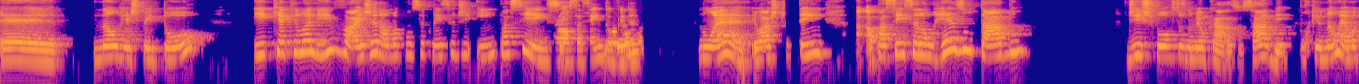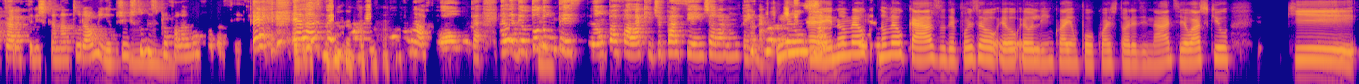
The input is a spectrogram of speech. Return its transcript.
é, não respeitou e que aquilo ali vai gerar uma consequência de impaciência. Nossa, sem dúvida. Não é? Eu acho que tem. A paciência ela é um resultado de esforços, no meu caso, sabe? Porque não é uma característica natural minha. Gente, tudo isso para Uhum. falar, eu não sou paciente. Ela fez, uma volta, ela deu todo um textão para falar que de paciente ela não tem nada. Só É, e no meu, no meu caso, depois eu, eu, eu linko aí um pouco com a história de Nath, eu acho que o, que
